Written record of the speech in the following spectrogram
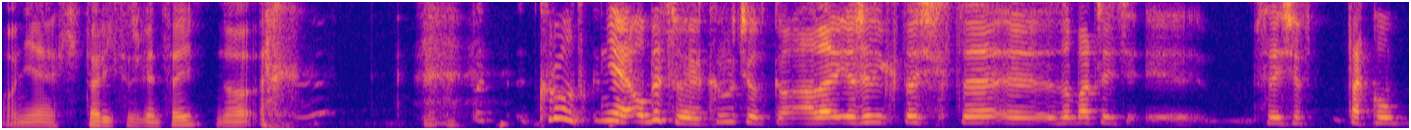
O nie, historii chcesz więcej? No... Krótko, nie, obiecuję, króciutko, ale jeżeli ktoś chce y, zobaczyć, y, w sensie w taką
